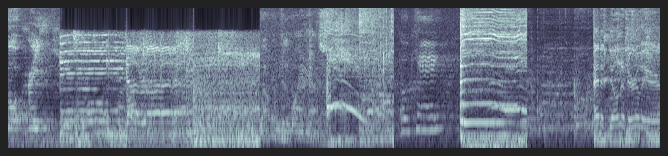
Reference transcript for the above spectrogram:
all crazy. Welcome to the White House. Okay. I had a donut earlier.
